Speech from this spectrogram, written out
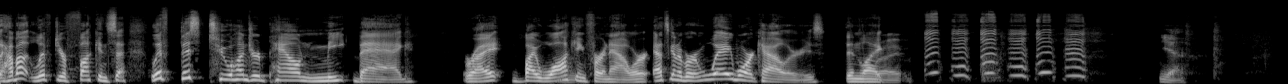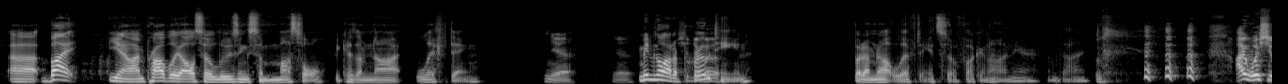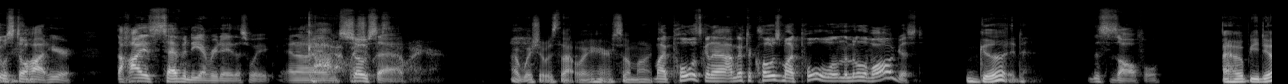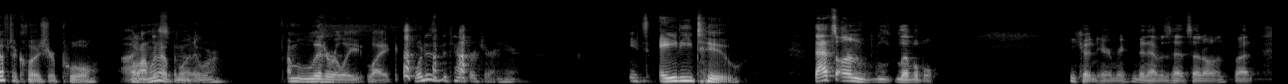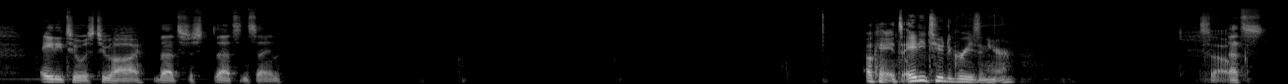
how about lift your fucking se- lift this 200 pound meat bag right by Mm-hmm. walking for an hour that's going to burn way more calories than like right. Yeah. Uh, but you know, I'm probably also losing some muscle because I'm not lifting. Yeah. I'm eating a lot of Should protein, but I'm not lifting. It's so fucking hot in here. I'm dying. I wish it was still hot here. The high is 70 every day this week, and I'm so sad. That way here. I wish it was that way here so much. My pool is gonna. I'm gonna have to close my pool in the middle of August. Good. This is awful. I hope you do have to close your pool. Hold on, I'm gonna open the door. I'm literally like, what is the temperature in here? It's 82. That's unlivable. He couldn't hear me. He didn't have his headset on, but 82 is too high. That's just that's insane. Okay, it's 82 degrees in here. So That's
